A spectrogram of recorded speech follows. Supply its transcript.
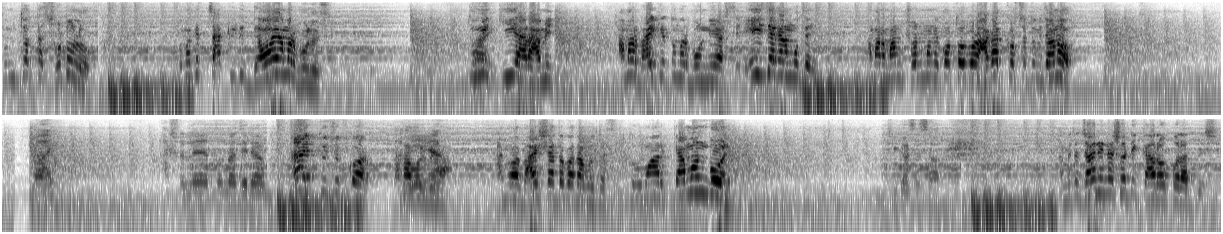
তুমি তো একটা ছোট লোক। তোমাকে চাকরিটি দেওয়াই আমার ভুল হয়েছে। তুমি কি আর আমি কি? আমার ভাইকে তোমার বোন নিয়ে আসছে। এই জায়গার মধ্যে আমার মান সম্মানে কত বড় আঘাত করছে তুমি জানো? ভাই আসলে তোমরা যেটা এই তুই চুপ কর কথা বলবি না। আমি আমার ভাইয়ের সাথে কথা বলতেছি। তোমার কেমন বোন? ঠিক আছে স্যার। আমি তো জানি না সঠিক কার অপরাধ বেশি।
